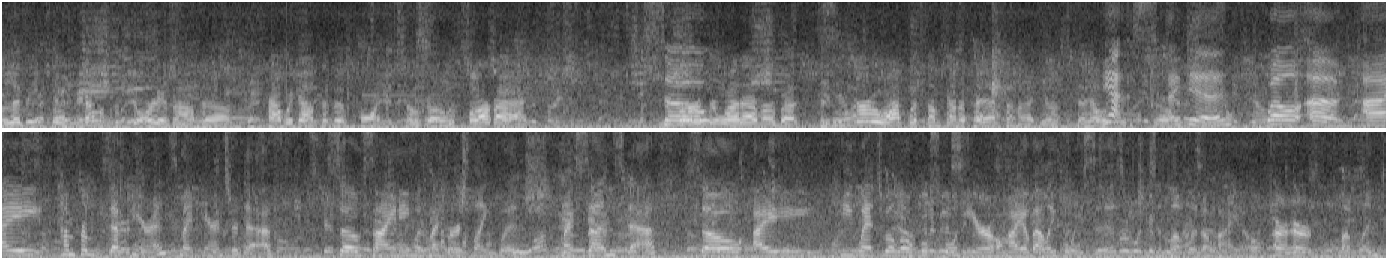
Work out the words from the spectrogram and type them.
Uh, Libby, tell, tell us the story about uh, how we got to this point. So go as far back, your birth or whatever, but because you grew up with some kind of passion, I guess, to help yes. So, I did. Well, um, I come from deaf parents. My parents are deaf. So signing was my first language. My son's deaf. So I he went to a local school here, Ohio Valley Voices, which is in Loveland, Ohio, or, or Loveland.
